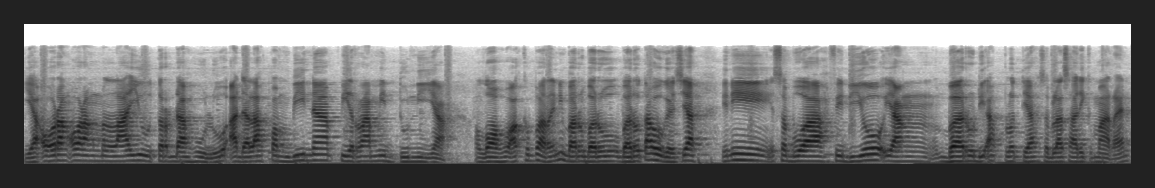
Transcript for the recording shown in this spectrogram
Ya orang-orang Melayu terdahulu adalah pembina piramid dunia. Allahu Akbar. Ini baru-baru baru tahu guys ya. Ini sebuah video yang baru diupload ya 11 hari kemarin.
